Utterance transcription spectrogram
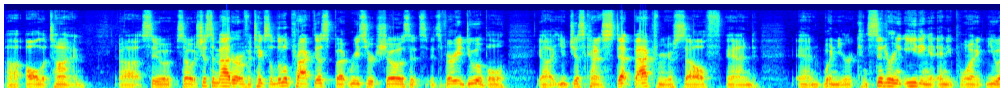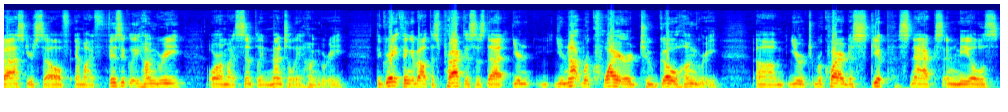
uh, all the time. Uh, so, so it's just a matter of it takes a little practice, but research shows it's it's very doable. Uh, you just kind of step back from yourself, and and when you're considering eating at any point, you ask yourself, "Am I physically hungry, or am I simply mentally hungry?" the great thing about this practice is that you're you're not required to go hungry. Um, you're required to skip snacks and meals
